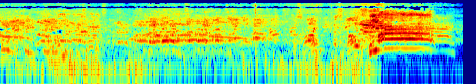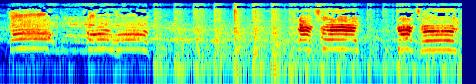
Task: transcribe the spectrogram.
ball the he, Come on. That's a goal. That's a goal. Yeah! Goal! Goal! Jackson! Jackson!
